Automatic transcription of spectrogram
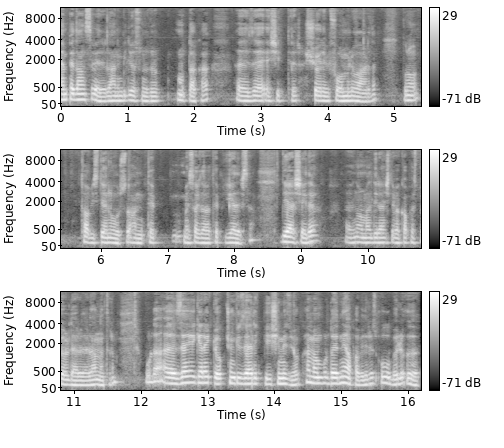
empedansı verir. Hani biliyorsunuzdur mutlaka Z eşittir. Şöyle bir formülü vardı. Bunu tabi isteyen olursa hani tep, mesajlara tepki gelirse diğer şeyde e, normal dirençli ve kapasitör devreleri anlatırım. Burada e, Z'ye gerek yok. Çünkü Z'lik bir işimiz yok. Hemen burada ne yapabiliriz? U bölü I.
